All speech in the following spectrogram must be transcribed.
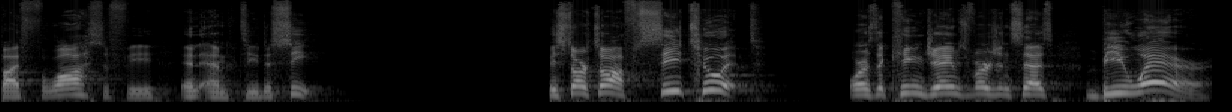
by philosophy and empty deceit. He starts off, See to it. Or as the King James Version says, Beware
